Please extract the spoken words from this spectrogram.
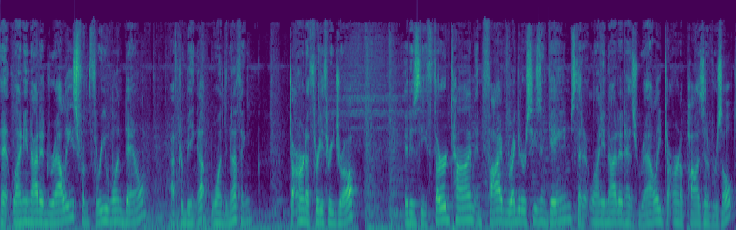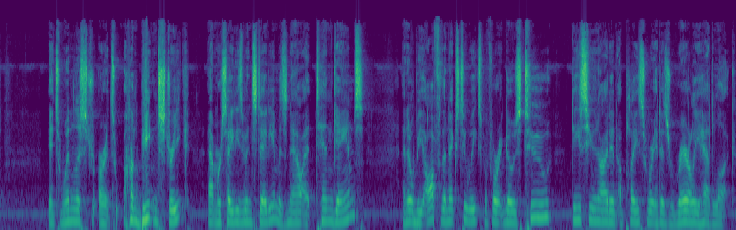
Atlanta United rallies from 3 1 down after being up 1 0 to earn a 3 3 draw. It is the third time in five regular season games that Atlanta United has rallied to earn a positive result. Its winless or its unbeaten streak at Mercedes-Benz Stadium is now at 10 games, and it will be off for the next two weeks before it goes to DC United, a place where it has rarely had luck,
